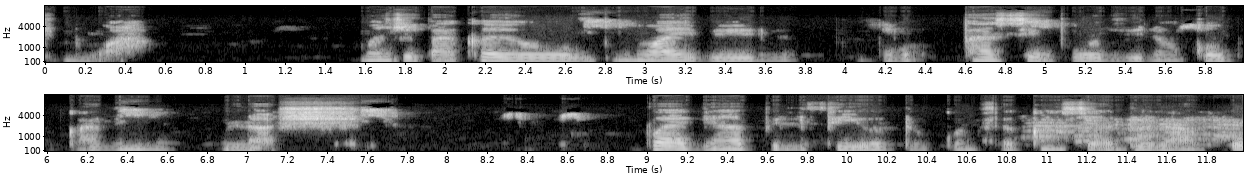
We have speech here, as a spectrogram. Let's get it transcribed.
te noa. Bon Dieu pa kreyo noa e be pase produit nan kon pou ka veni blanche. Po a gen apil fè kanser de la po,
